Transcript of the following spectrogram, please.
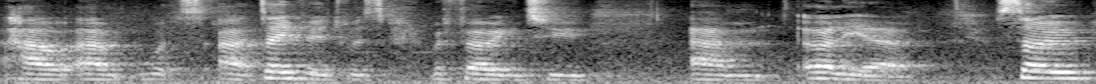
how um, what uh, David was referring to um, earlier. So,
